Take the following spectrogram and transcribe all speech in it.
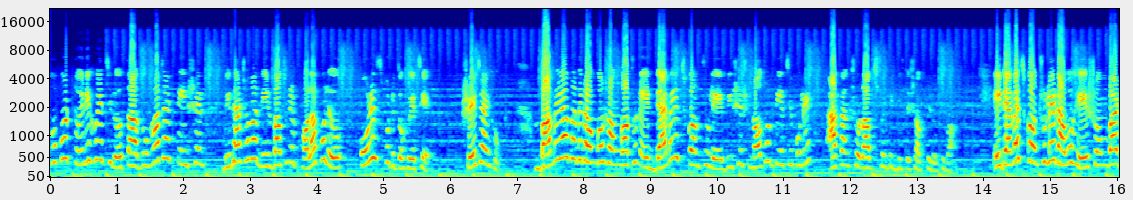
ফোকর তৈরি হয়েছিল তা দু হাজার বিধানসভা নির্বাচনের ফলাফলেও পরিস্ফুটিত হয়েছে। সে যাই হোক, বামেরা তাদের অঙ্গ সংগঠনে ড্যামেজ কন্ট্রোলে বিশেষ নজর দিয়েছে বলে একাংশ রাজনৈতিক বিশ্লেষকদের অভিমত। এই ড্যামেজ কন্ট্রোলের আবহে সোমবার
